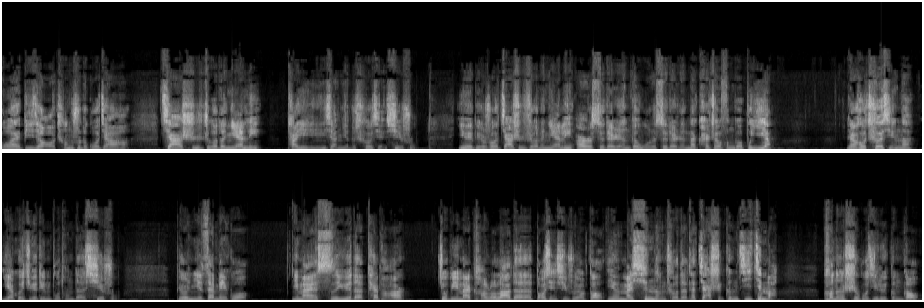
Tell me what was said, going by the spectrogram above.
国外比较成熟的国家哈，驾驶者的年龄它也影响你的车险系数，因为比如说驾驶者的年龄，二十岁的人跟五十岁的人那开车风格不一样，然后车型呢也会决定不同的系数。比如你在美国，你买思域的 Type R 就比买卡罗拉的保险系数要高，因为买性能车的它驾驶更激进嘛，可能事故几率更高，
